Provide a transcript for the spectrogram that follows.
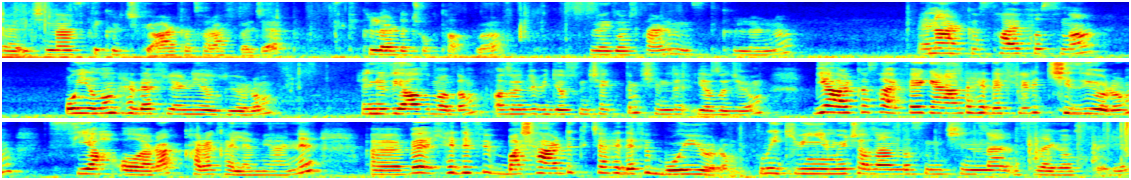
Ee, içinden sticker çıkıyor arka tarafta cep. Stickerları da çok tatlı. Size gösterdim mi stickerlarını? En arka sayfasına o yılın hedeflerini yazıyorum. Henüz yazmadım. Az önce videosunu çektim. Şimdi yazacağım. Bir arka sayfaya genelde hedefleri çiziyorum. Siyah olarak. Kara kalem yani. Ee, ve hedefi başardıkça hedefi boyuyorum. Bunu 2023 ajandasının içinden size göstereyim.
